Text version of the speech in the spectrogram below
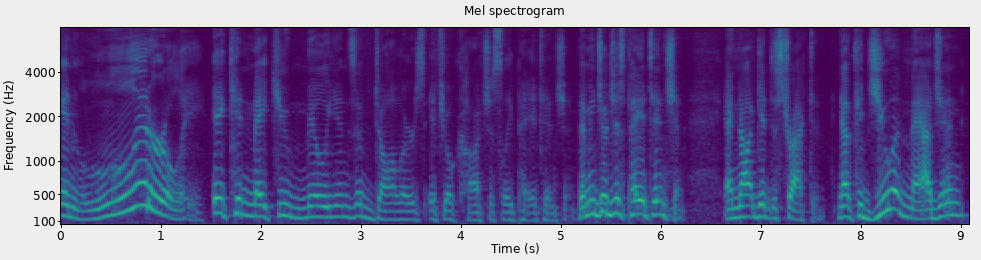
and literally it can make you millions of dollars if you'll consciously pay attention. That means you'll just pay attention and not get distracted. Now, could you imagine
